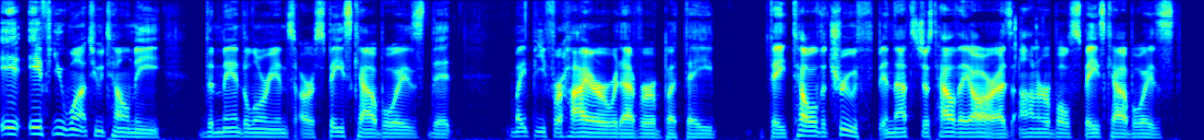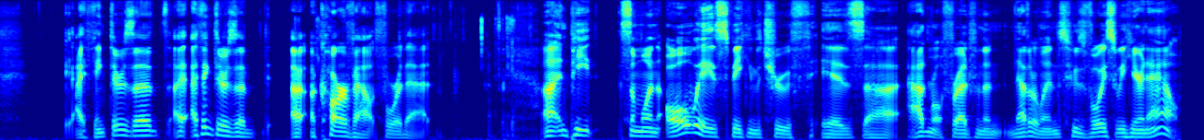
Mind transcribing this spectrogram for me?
if, you want to tell me the Mandalorians are space cowboys that might be for hire or whatever, but they they tell the truth, and that's just how they are as honorable space cowboys. I think there's a I, I think there's a a, carve out for that. Uh, and Pete, someone always speaking the truth is uh, Admiral Fred from the Netherlands, whose voice we hear now.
